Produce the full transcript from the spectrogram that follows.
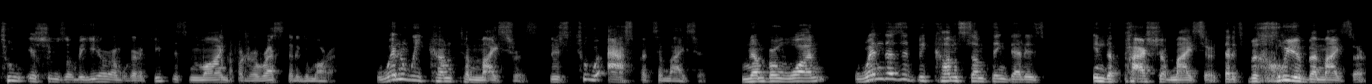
two issues over here, and we're going to keep this in mind for the rest of the Gemara. When we come to Meisers, there's two aspects of Meisers. Number one, when does it become something that is in the Parsha Meiser, that it's Bechuya Meiser?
